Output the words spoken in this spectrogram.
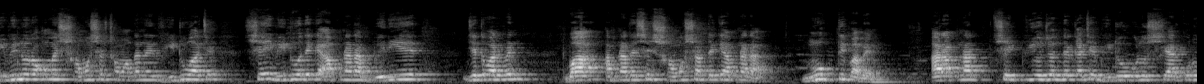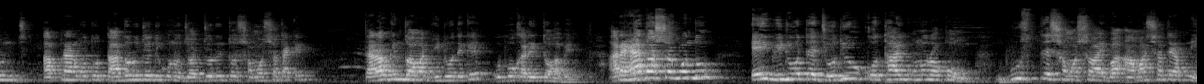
বিভিন্ন রকমের সমস্যা সমাধানের ভিডিও আছে। সেই ভিডিও দেখে আপনারা বেরিয়ে যেতে পারবেন বা আপনাদের সেই সমস্যা থেকে আপনারা মুক্তি পাবেন। আর আপনার সেই প্রিয়জনদের কাছে ভিডিওগুলো শেয়ার করুন। আপনার মতো তাদেরও যদি কোনো জর্জরিত সমস্যা থাকে, তারাও কিন্তু আমার ভিডিও দেখে উপকারিত হবে। আর হ্যাঁ দর্শক বন্ধু এই ভিডিওতে যদিও কোথায় কোনো রকম বুঝতে সমস্যা হয় বা আমার সাথে আপনি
